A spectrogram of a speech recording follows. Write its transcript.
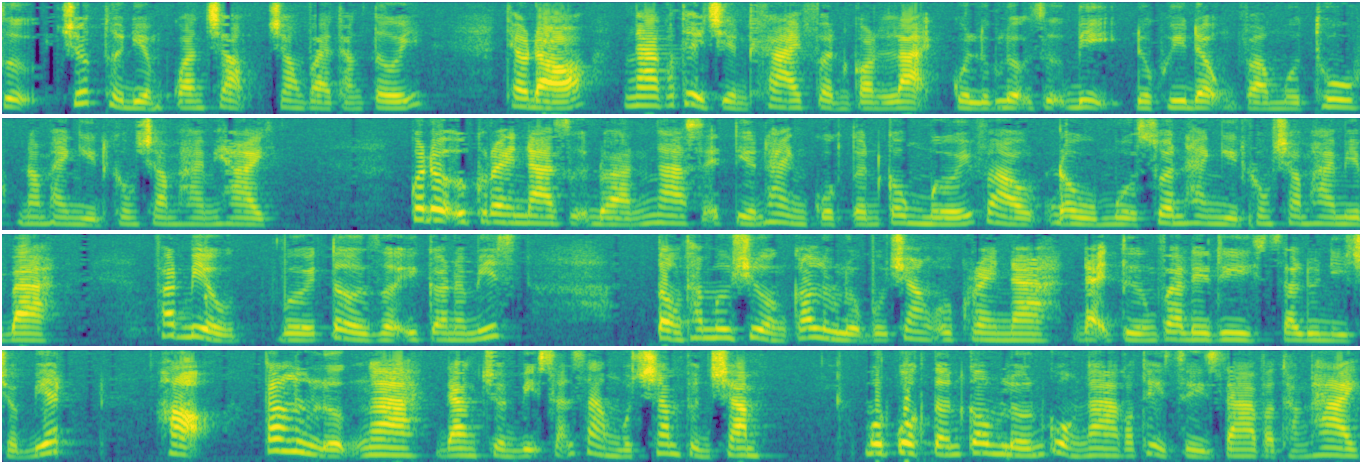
sự trước thời điểm quan trọng trong vài tháng tới. Theo đó, Nga có thể triển khai phần còn lại của lực lượng dự bị được huy động vào mùa thu năm 2022. Quân đội Ukraine dự đoán Nga sẽ tiến hành cuộc tấn công mới vào đầu mùa xuân 2023. Phát biểu với tờ The Economist, Tổng tham mưu trưởng các lực lượng vũ trang Ukraine, Đại tướng Valery Zaluny cho biết, họ, các lực lượng Nga đang chuẩn bị sẵn sàng 100% một cuộc tấn công lớn của Nga có thể xảy ra vào tháng 2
